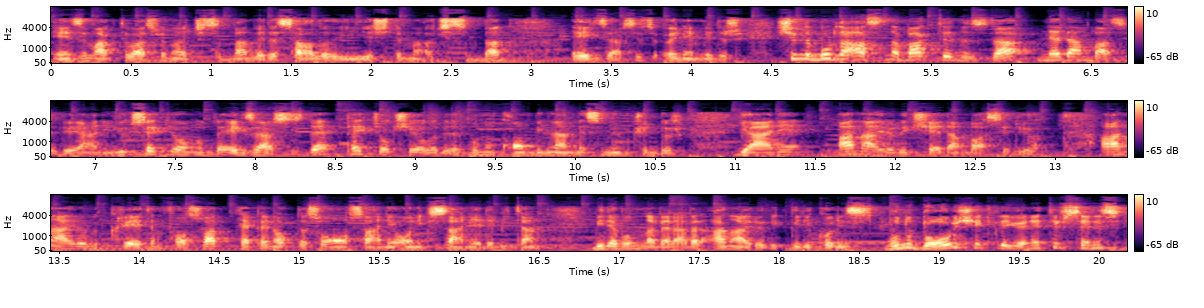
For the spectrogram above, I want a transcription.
enzim aktivasyonu açısından ve de sağlığı iyileştirme açısından egzersiz önemlidir. Şimdi burada aslında baktığınızda neden bahsediyor? Yani yüksek yoğunlukta egzersizde pek çok şey olabilir. Bunun kombinlenmesi mümkündür. Yani anaerobik şeyden bahsediyor. Anaerobik kreatin fosfat tepe noktası 10 saniye 12 saniyede biten. Bir de bununla beraber anaerobik glikoliz. Bunu doğru şekilde yönetirseniz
